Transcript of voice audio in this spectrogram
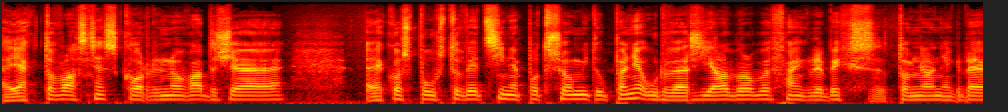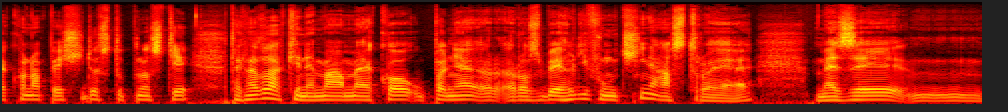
jak to vlastně skoordinovat, že jako spoustu věcí nepotřebuji mít úplně u dveří, ale bylo by fajn, kdybych to měl někde jako na pěší dostupnosti, tak na to taky nemáme jako úplně rozběhlý funkční nástroje mezi mm,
